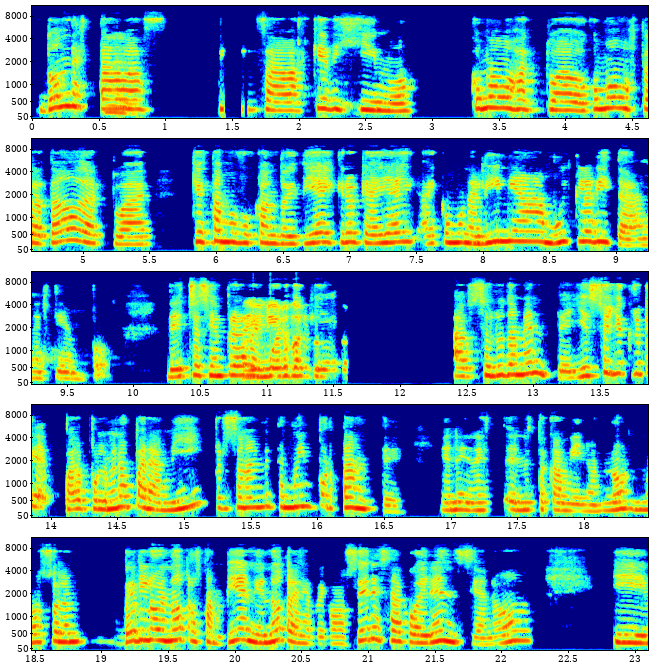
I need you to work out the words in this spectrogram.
¿Dónde estabas? ¿Qué pensabas? ¿Qué dijimos? ¿Cómo hemos actuado? ¿Cómo hemos tratado de actuar? ¿Qué estamos buscando hoy día? Y creo que ahí hay, hay como una línea muy clarita en el tiempo. De hecho, siempre recuerdo que Absolutamente. Y eso yo creo que, por lo menos para mí, personalmente, es muy importante en, estos caminos. No, no solo verlo en otros también y en otras, reconocer esa coherencia, ¿no? Y,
